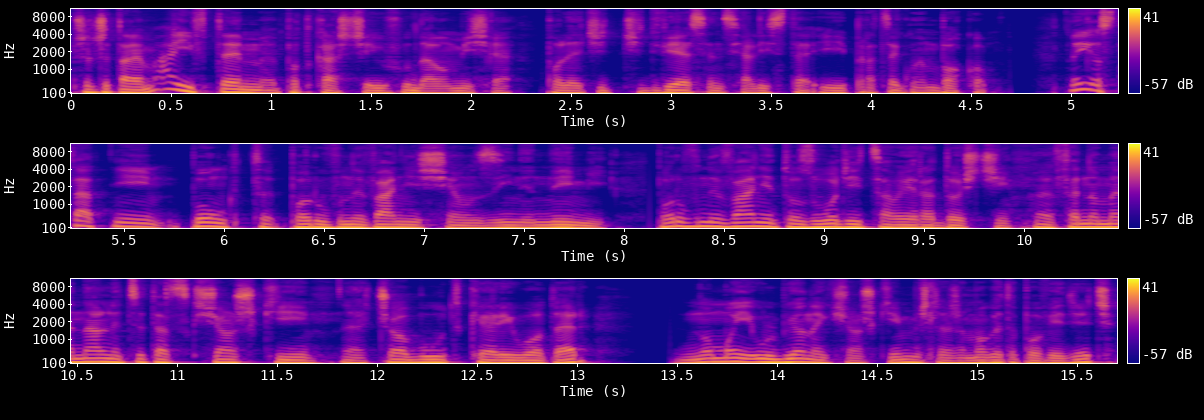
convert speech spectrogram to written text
przeczytałem, a i w tym podcaście już udało mi się polecić Ci dwie esencjaliste i pracę głęboką. No i ostatni punkt, porównywanie się z innymi. Porównywanie to złodziej całej radości. Fenomenalny cytat z książki Chobwood Carry Water. No mojej ulubionej książki, myślę, że mogę to powiedzieć.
